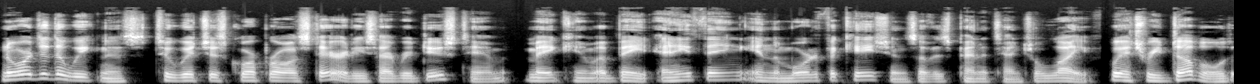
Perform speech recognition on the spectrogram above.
nor did the weakness to which his corporal austerities had reduced him make him abate anything in the mortifications of his penitential life, which redoubled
